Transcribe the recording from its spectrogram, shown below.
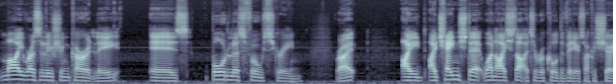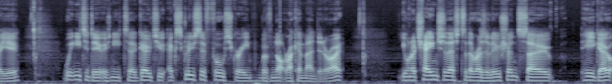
my resolution currently is borderless full screen, right? I I changed it when I started to record the video so I could show you. What you need to do is you need to go to exclusive full screen with not recommended, alright? You want to change this to the resolution. So here you go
